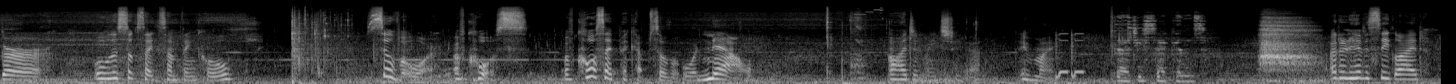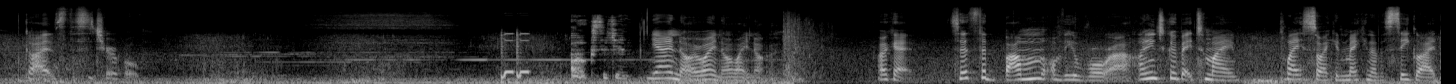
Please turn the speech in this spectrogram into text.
Grr. Oh, this looks like something cool. Silver ore, of course. Of course I pick up silver ore now. Oh, I didn't mean to do that. Never mind. 30 seconds. I don't have a Seaglide. Guys, this is terrible. Oxygen. Yeah, I know, I know, I know. Okay, so that's the bum of the Aurora. I need to go back to my place so I can make another Seaglide.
